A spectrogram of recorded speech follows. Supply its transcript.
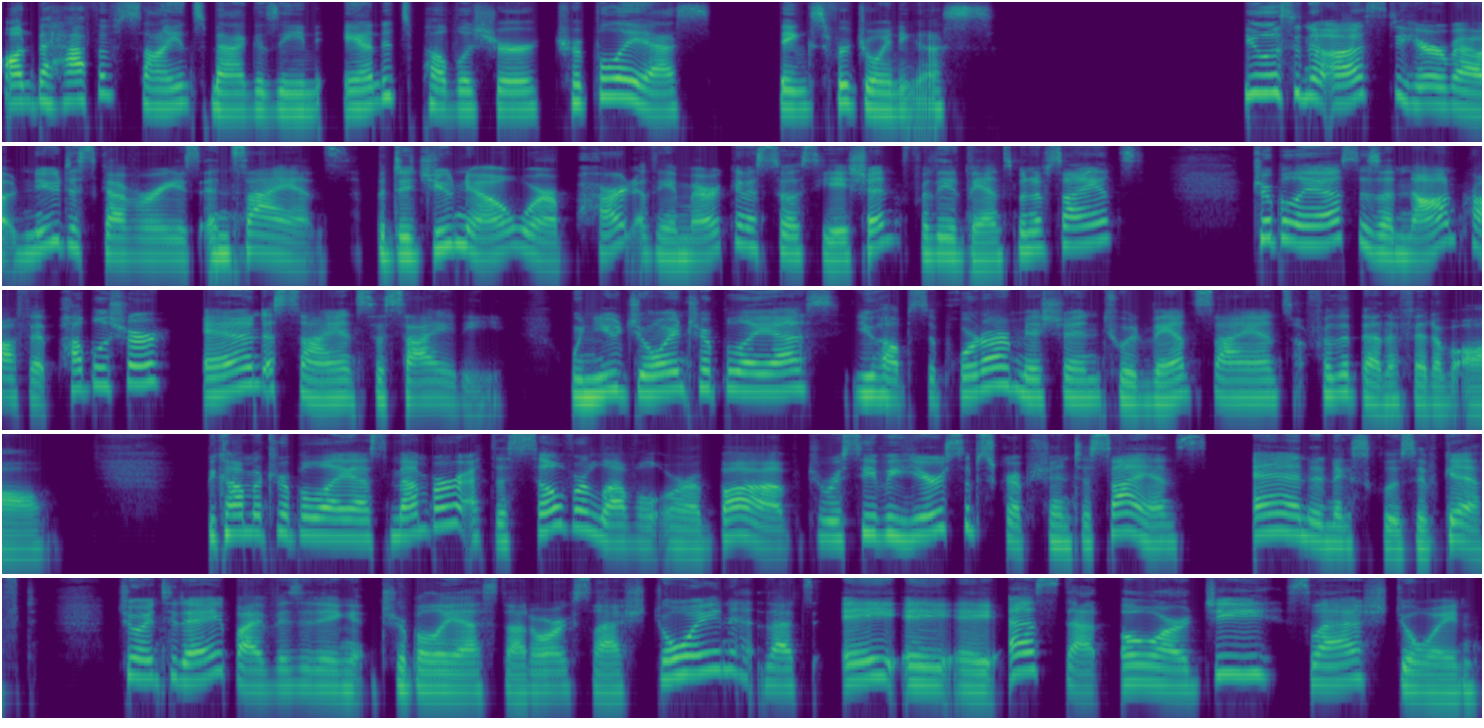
On behalf of Science Magazine and its publisher, AAAS, thanks for joining us. You listen to us to hear about new discoveries in science, but did you know we're a part of the American Association for the Advancement of Science? AAAS is a nonprofit publisher and a science society. When you join AAAS, you help support our mission to advance science for the benefit of all. Become a AAAS member at the silver level or above to receive a year's subscription to science and an exclusive gift. Join today by visiting AAAS.org slash join. That's AAAS.org slash join.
